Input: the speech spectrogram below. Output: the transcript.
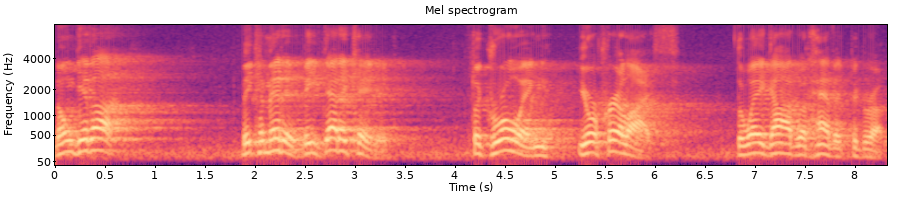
Don't give up. Be committed, be dedicated to growing your prayer life the way God would have it to grow.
